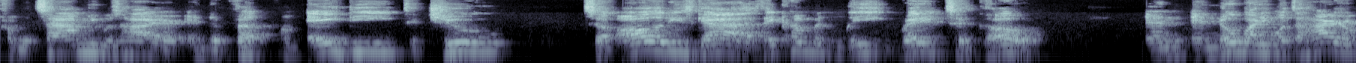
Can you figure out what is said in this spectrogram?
from the time he was hired and developed from AD to Jew to all of these guys. They come in the league ready to go, and and nobody wants to hire him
